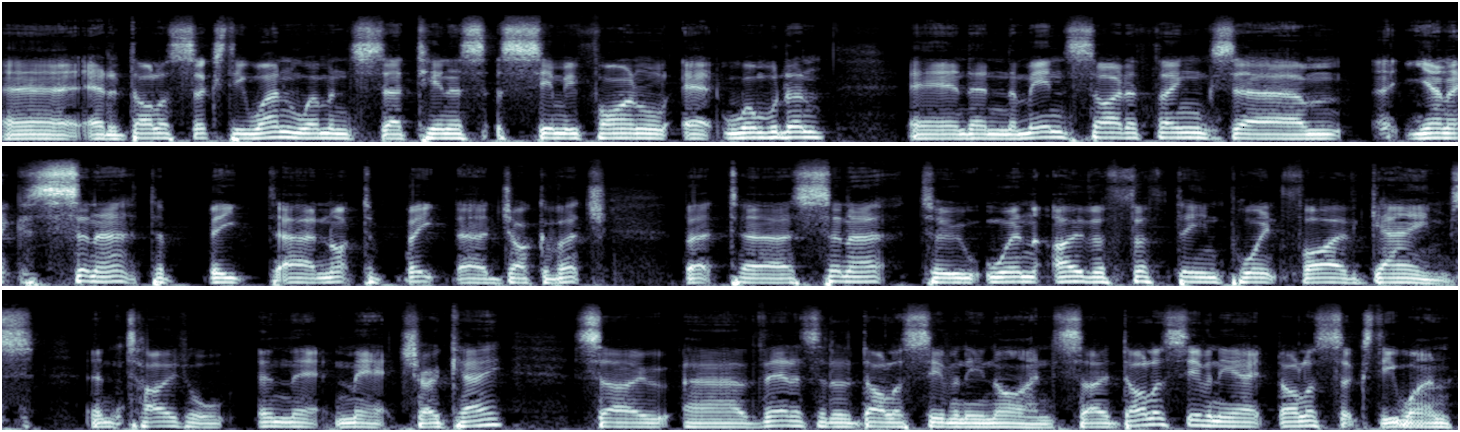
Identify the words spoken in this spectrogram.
uh, at $1.61, women's uh, tennis semi final at Wimbledon. And in the men's side of things, um, Jannik Sinner to beat, uh, not to beat uh, Djokovic, but Sinner to win over 15.5 games in total in that match. Okay, so uh, that is at a dollar seventy nine. So dollar seventy eight, dollar sixty one,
